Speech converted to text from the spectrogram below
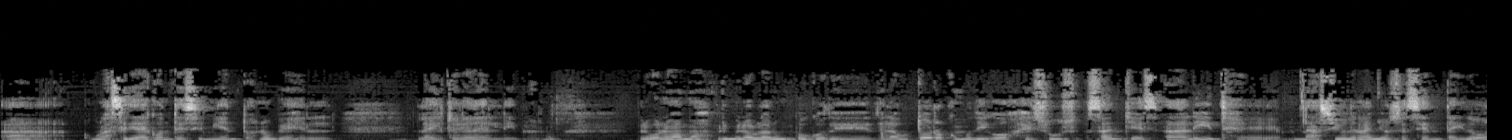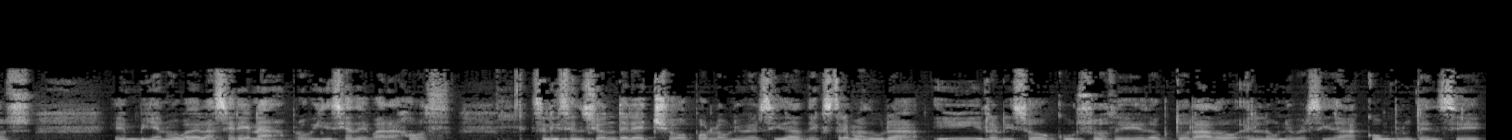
a una serie de acontecimientos ¿no? que es el, la historia del libro ¿no? pero bueno vamos primero a hablar un poco de, del autor como digo Jesús Sánchez Adalid nació en el año 62 en Villanueva de la Serena provincia de Badajoz se licenció en Derecho por la Universidad de Extremadura y realizó cursos de doctorado en la Universidad Complutense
